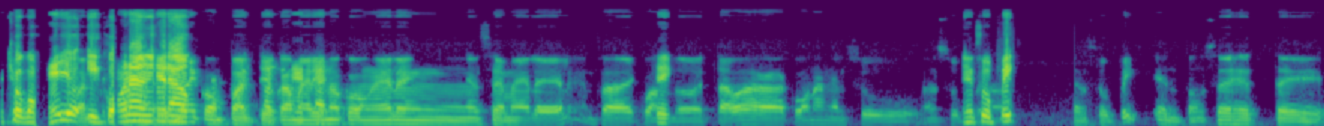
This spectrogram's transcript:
mucho con ellos y Conan era... Y compartió Camerino con él en el CMLL, ¿sabes? Cuando estaba Conan en su... En su, en su pick. En su pick, entonces, este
